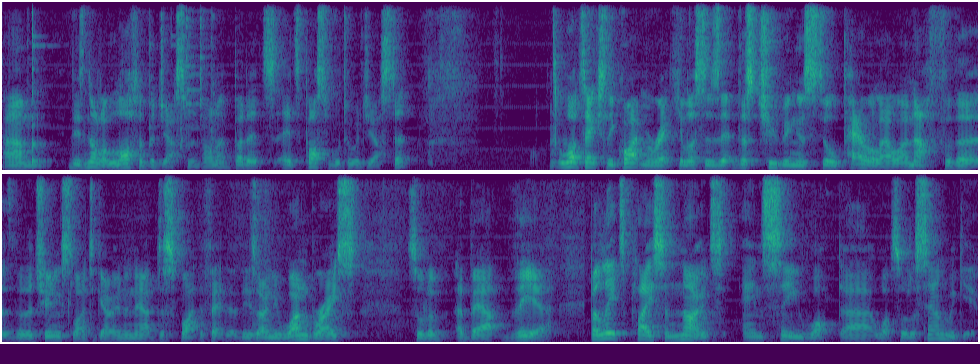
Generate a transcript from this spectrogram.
Um, there's not a lot of adjustment on it, but it's, it's possible to adjust it. What's actually quite miraculous is that this tubing is still parallel enough for the, for the tuning slide to go in and out despite the fact that there's only one brace sort of about there. But let's play some notes and see what, uh, what sort of sound we get.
